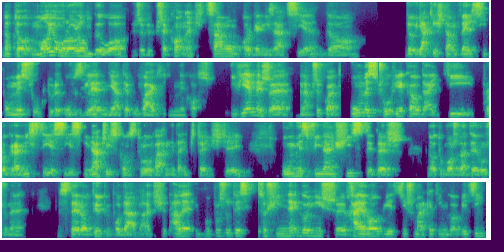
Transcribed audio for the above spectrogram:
no to moją rolą było, żeby przekonać całą organizację do, do jakiejś tam wersji pomysłu, który uwzględnia te uwagi innych osób. I wiemy, że na przykład umysł człowieka od IT, programisty jest, jest inaczej skonstruowany najczęściej. Umysł finansisty też, no tu można te różne stereotypy podawać, ale po prostu to jest coś innego niż HR-owiec, niż marketingowiec i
